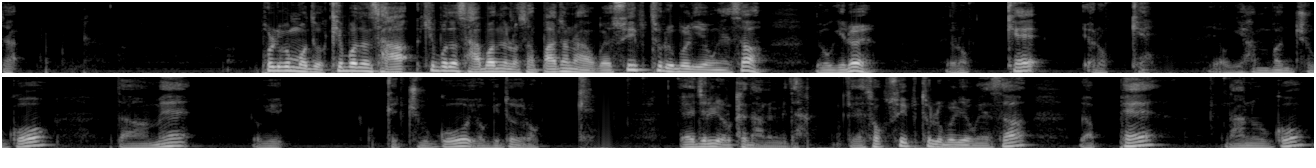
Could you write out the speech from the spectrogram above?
자. polygon 모드 키보드 4 키보드 4번 눌러서 빠져나오고요. Swift Loop을 이용해서 여기를 이렇게 이렇게 여기 한번 주고 그다음에 여기 이렇게 주고 여기도 이렇게 에지를 이렇게 나눕니다. 계속 Swift Loop을 이용해서 옆에 나누고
